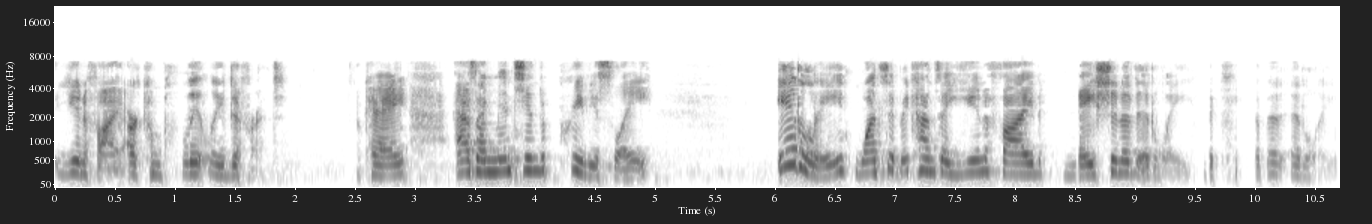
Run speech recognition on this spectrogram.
unify, are completely different. Okay, as I mentioned previously, Italy, once it becomes a unified nation of Italy, the Kingdom of Italy,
